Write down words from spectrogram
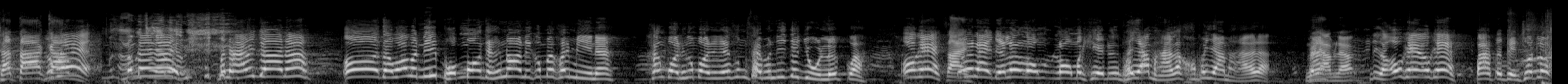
ชะตากรรมมันเป็นไงมันหาไม่เจอนะโอ้แต่ว่าวันนี้ผมมองจากข้างนอกนี่ก็ไม่ค่อยมีนะ ข้างบนข้างบนนี่นะสงสัยวันนี้จะอยู่ลึกกว่า โอเคใส่ไม่เป็นไรเดี๋ยวเราลองลองมาเคลียร์ดูพยายามหาแล้วเขาพยายามหาแหละนะพยายามแล้วดีกว่าโอเคโอเคไปไปเปลี่ยนชุดลูก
